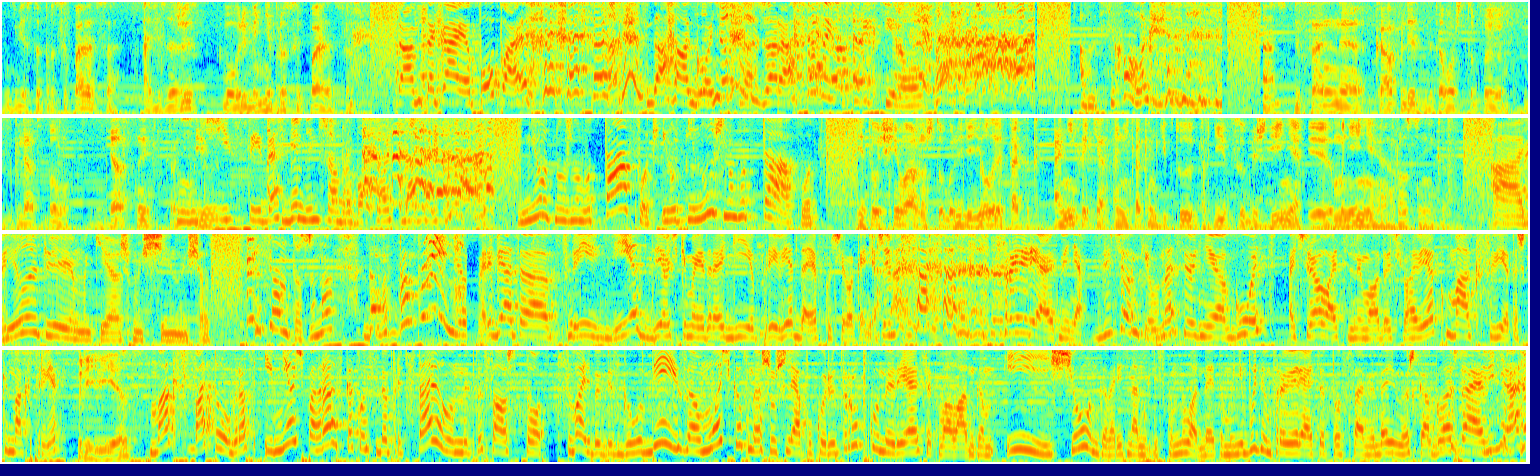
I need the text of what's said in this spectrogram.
Невеста просыпается, а визажист вовремя не просыпается. Там такая попа. Да, огонь, жара. Кто ее откорректировал? А вы психолог? Специальные капли для того, чтобы взгляд был ясный, красивый. Чистый, да? Тебе меньше обрабатывать, да? Мне вот нужно вот так вот, и вот не нужно вот так вот. И это очень важно, чтобы люди делали так, как они хотят, а не как им диктуют традиции, убеждения и мнения родственников. А делают ли макияж мужчины сейчас? Ты сам-то женат? Да вот да привет! Ребята, привет! Девочки мои дорогие, привет! Да, я включила, конечно. Проверяют меня. Девчонки, у нас сегодня гость, очаровательный молодой человек, Макс Ветошкин. Макс, привет! Привет! Макс фотограф, и мне очень понравилось, как он себя представил. Он написал, что свадьба без голубей и замочков, ношу шляпу, курю трубку, ныряю с аквалангом. И еще он говорит на английском. Ну ладно, это мы не будем проверять, а то сами, да, немножко облажаемся.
